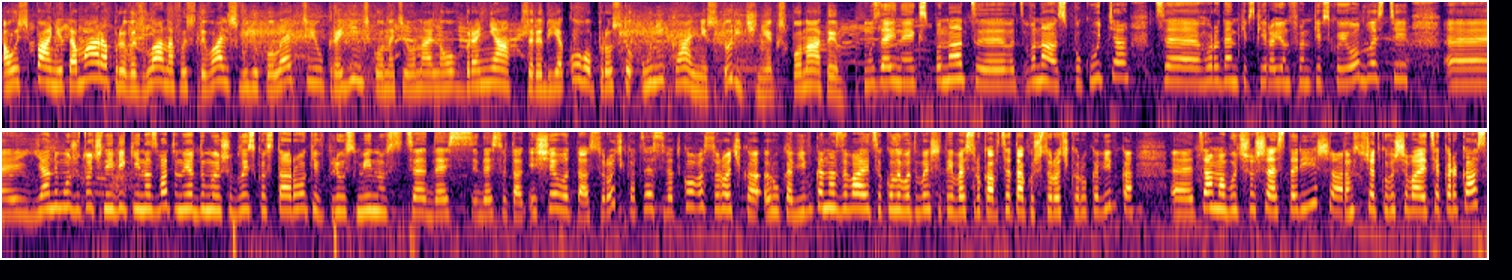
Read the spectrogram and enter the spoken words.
А ось пані Тамара привезла на фестиваль свою колекцію українського національного вбрання, серед якого просто унікальні сторічні експонати. Музейний експонат, е, вона з Покуття, це Городенківський район Франківської області. Е, Я не можу точний вік її назвати, але я думаю, що близько 100 років, плюс-мінус, це десь, десь отак. І ще от та сорочка, це святкова сорочка рукавівка називається, коли от вишитий весь рукав, це також сорочка рукавівка. Е, Ця, мабуть, що ще старіша. Там спочатку вишивається каркас,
